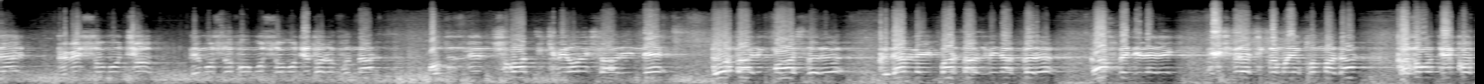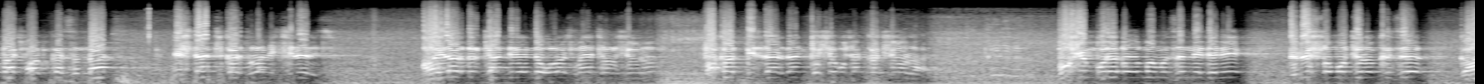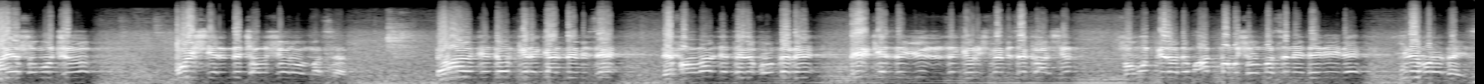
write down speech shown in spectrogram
Bizler Ümit Somuncu ve Mustafa Umut Somuncu tarafından 31 Şubat 2013 tarihinde 4 aylık maaşları, kıdem ve ihbar tazminatları gasp edilerek hiçbir açıklama yapılmadan Kazova Trikotaj Fabrikası'ndan işten çıkartılan işçileriz. Aylardır kendilerine ulaşmaya çalışıyoruz. Fakat bizlerden köşe bucak kaçıyorlar. Bugün burada olmamızın nedeni Ümit Somuncu'nun kızı Gaye Somuncu bu iş yerinde çalışıyor olması. Daha önce dört kere gelmemize, defalarca telefonda ve bir kez de yüz yüze görüşmemize karşın somut bir adım atmamış olması nedeniyle yine buradayız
